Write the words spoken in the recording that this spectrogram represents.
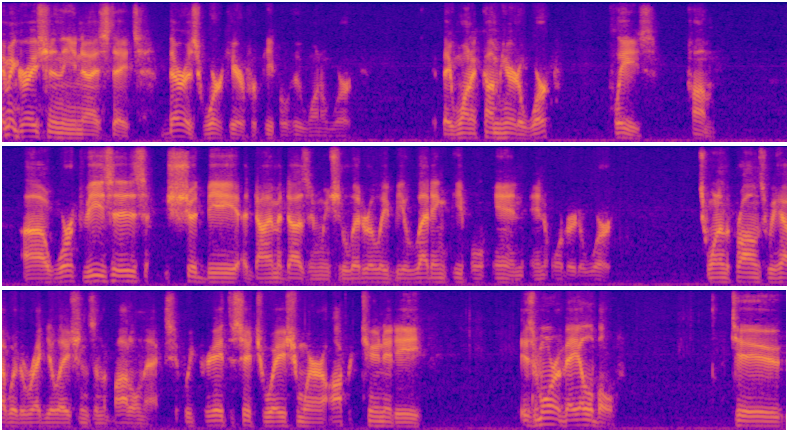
Immigration in the United States. There is work here for people who want to work. If they want to come here to work, please come. Uh, work visas should be a dime a dozen. We should literally be letting people in in order to work. It's one of the problems we have with the regulations and the bottlenecks. If we create the situation where opportunity is more available to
